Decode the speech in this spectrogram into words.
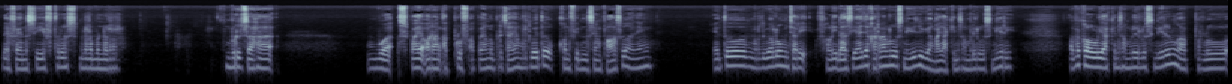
defensif terus bener-bener berusaha buat supaya orang approve apa yang lu percaya menurut gue itu confidence yang palsu anjing. Itu menurut gue lu mencari validasi aja karena lu sendiri juga nggak yakin sama diri lu sendiri. Tapi kalau lu yakin sama diri lu sendiri lu nggak perlu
